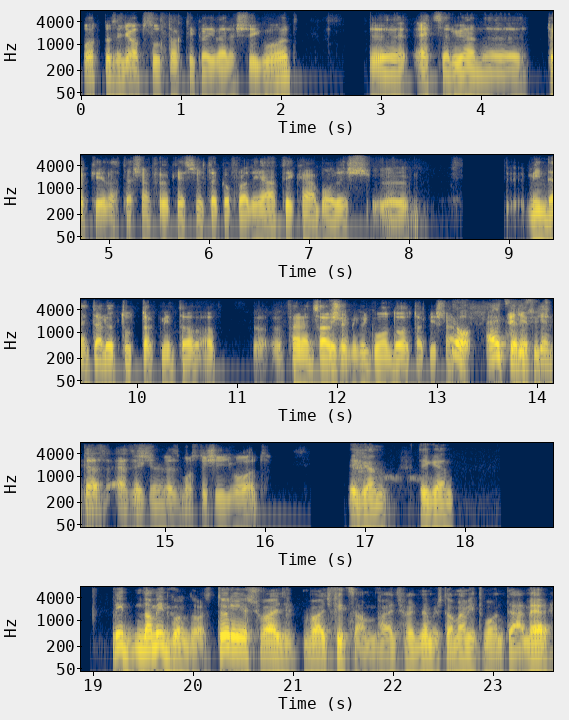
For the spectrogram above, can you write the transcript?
ott az egy abszolút taktikai vereség volt. Ö, egyszerűen ö, tökéletesen fölkészültek a Fradi játékából, és ö, mindent előbb tudtak, mint a, a Ferencvárosok még úgy gondoltak is rá. Jó, Egyébként ez, ez, is, ez most is így volt. Igen, igen. Mit, na mit gondolsz? Törés vagy, vagy ficam? Vagy hogy nem is tudom, mit mondtál. Mert,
